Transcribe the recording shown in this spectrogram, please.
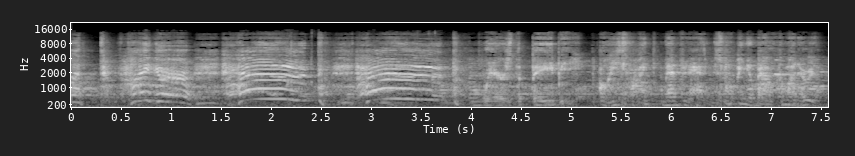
A tiger! Help! Help! Where's the baby? Oh, he's fine. Manfred has me swapping him out. Come on, hurry. Oh,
